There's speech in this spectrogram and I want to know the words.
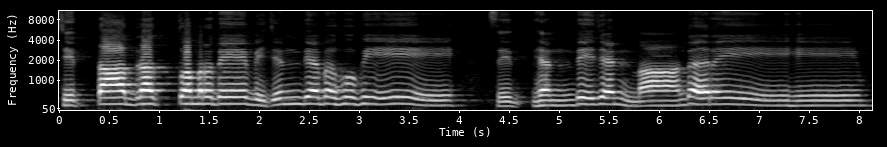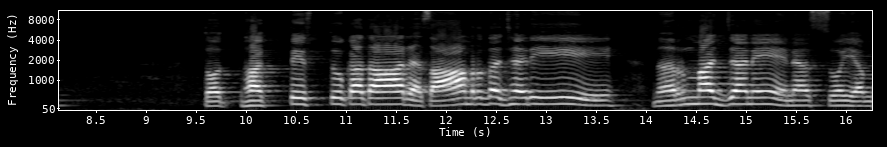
ചിത്താദ്രത്വമൃതേ വിചിന്യ ബഹുഭീ സിദ്ധ്യന്തി ജന്മാന്തരൈഹി ത്വദ്ഭക്തിസ്തു കഥാരസാമൃതരി നിർമ്മജനേന സ്വയം.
